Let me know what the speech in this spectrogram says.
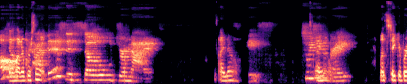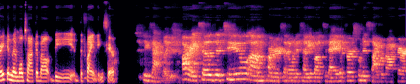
Oh, 100%. yeah, This is so dramatic. I know. Should we take a break? Let's take a break and then we'll talk about the the findings here. Exactly. All right. So the two um, partners that I want to tell you about today, the first one is Cyberbacker.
